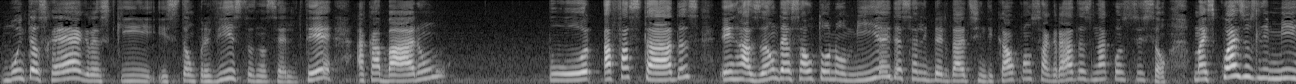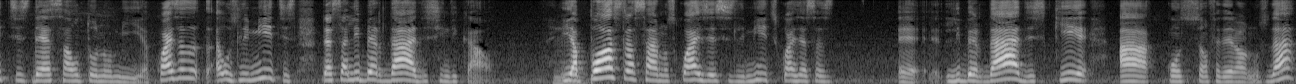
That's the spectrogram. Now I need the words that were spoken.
muitas regras que estão previstas na CLT acabaram por afastadas em razão dessa autonomia e dessa liberdade sindical consagradas na Constituição. Mas quais os limites dessa autonomia? Quais os limites dessa liberdade sindical? Hum. E após traçarmos quais esses limites, quais essas é, liberdades que a Constituição Federal nos dá,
